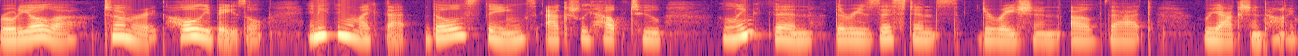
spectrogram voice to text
rhodiola, turmeric, holy basil, anything like that, those things actually help to lengthen the resistance duration of that reaction time.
